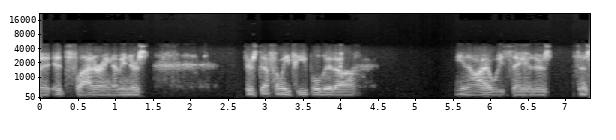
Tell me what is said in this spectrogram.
it's flattering. I mean, there's there's definitely people that uh you know I always say there's there's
